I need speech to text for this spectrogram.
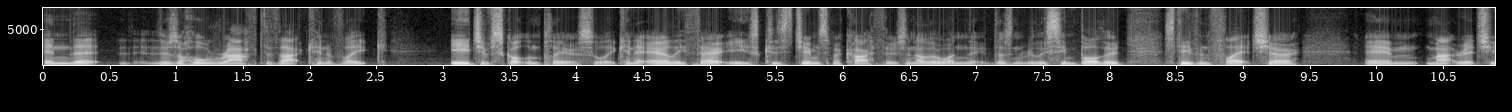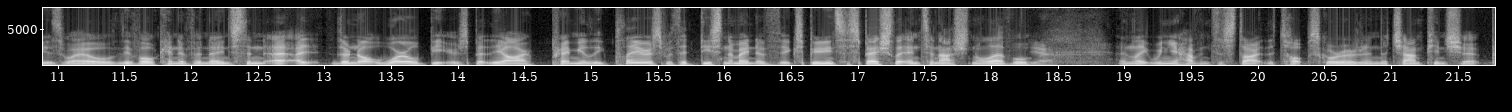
in that there's a whole raft of that kind of like age of Scotland players, so like kind of early 30s, because James McArthur is another one that doesn't really seem bothered. Steven Fletcher, um, Matt Ritchie as well. They've all kind of announced, and uh, I- they're not world beaters, but they are Premier League players with a decent amount of experience, especially at international level. yeah. And like when you're having to start the top scorer in the championship,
